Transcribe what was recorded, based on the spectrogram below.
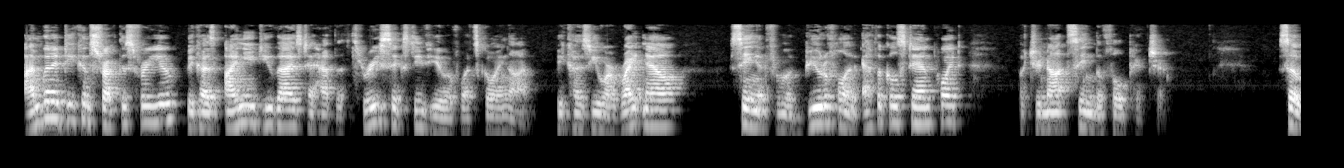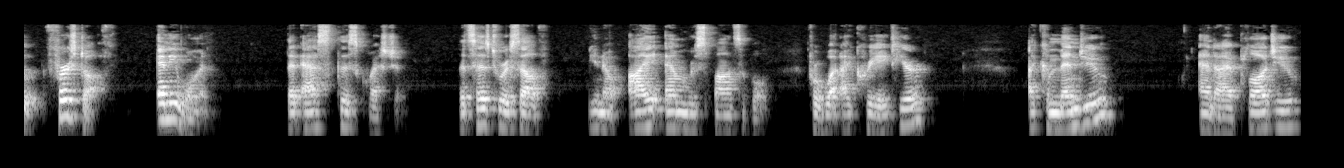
I'm going to deconstruct this for you because I need you guys to have the 360 view of what's going on because you are right now seeing it from a beautiful and ethical standpoint, but you're not seeing the full picture. So, first off, any woman that asks this question, that says to herself, you know, I am responsible for what I create here, I commend you and I applaud you,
